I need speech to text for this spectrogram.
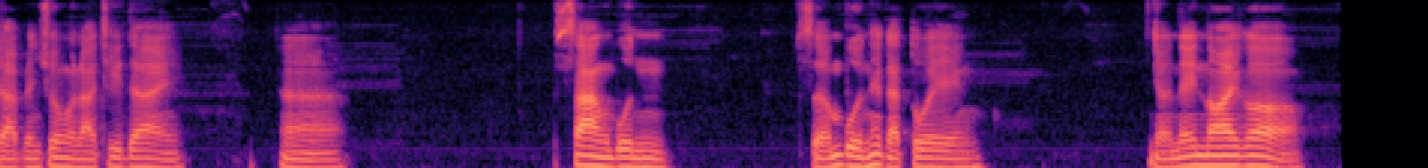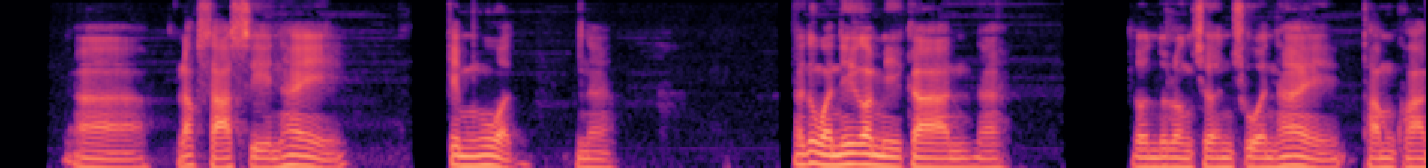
จะเป็นช่วงเวลาที่ได้สร้างบุญเสริมบุญให้กับตัวเอง อย่างน้อยๆก็รักษาศีลให้เข้มงวดนะแล้วทุกวันนี้ก็มีการนะดนรงเชิญชวนให้ทำความ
